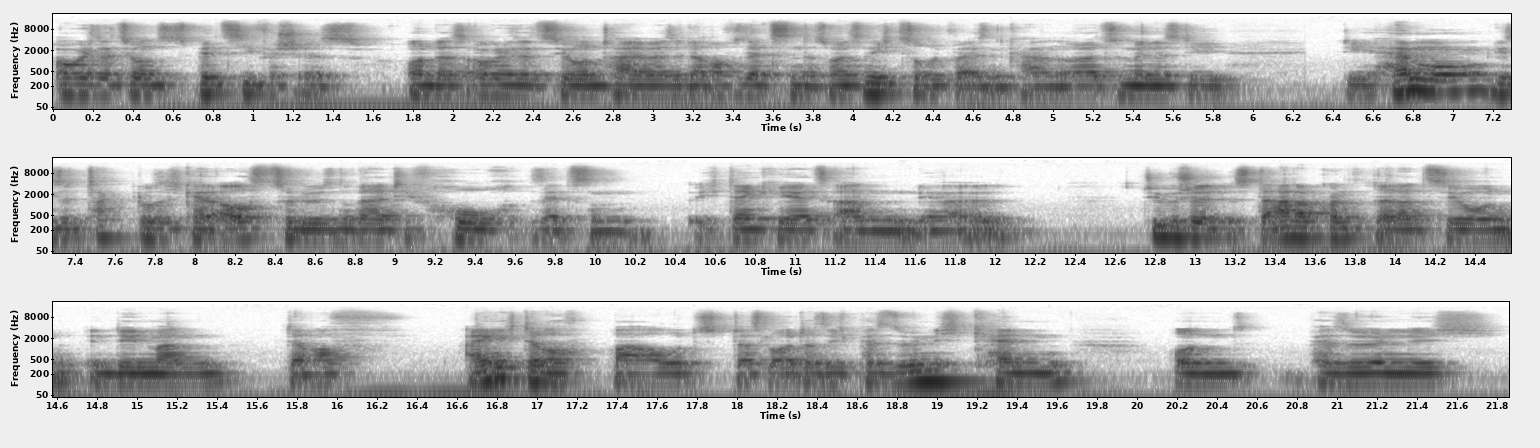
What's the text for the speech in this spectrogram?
organisationsspezifisch ist und dass Organisationen teilweise darauf setzen, dass man es nicht zurückweisen kann oder zumindest die, die Hemmung, diese Taktlosigkeit auszulösen, relativ hoch setzen. Ich denke jetzt an ja, typische Startup-Konstellationen, in denen man darauf, eigentlich darauf baut, dass Leute sich persönlich kennen und persönlich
